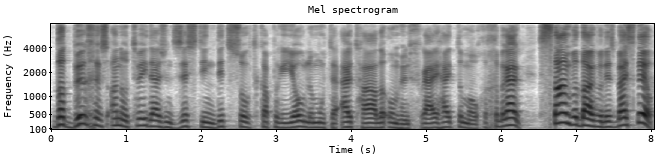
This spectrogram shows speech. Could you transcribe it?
Dat burgers anno 2016 dit soort capriolen moeten uithalen om hun vrijheid te mogen gebruiken. Staan we daar wel eens bij stil?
